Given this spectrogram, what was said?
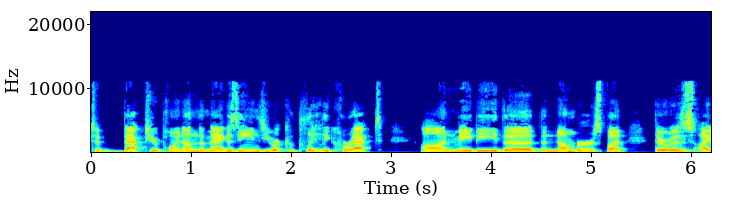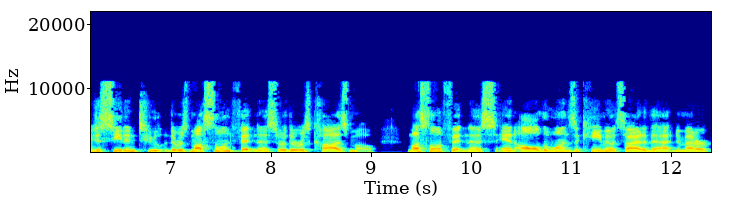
to back to your point on the magazines, you were completely correct on maybe the the numbers, but there was I just see it in two. There was Muscle and Fitness, or there was Cosmo. Muscle and Fitness, and all the ones that came outside of that. No matter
